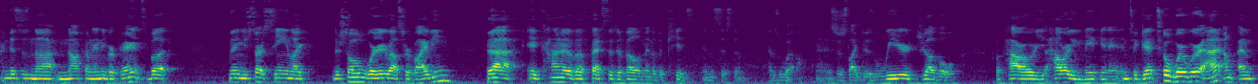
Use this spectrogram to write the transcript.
And this is not knock on any of our parents, but then you start seeing like they're so worried about surviving that it kind of affects the development of the kids in the system as well. And it's just like this weird juggle how are you how are you making it and to get to where we're at. I'm, I'm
